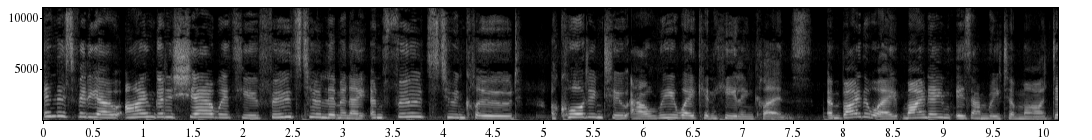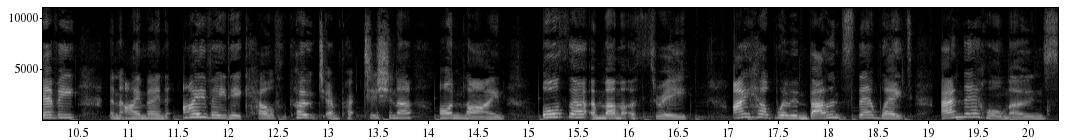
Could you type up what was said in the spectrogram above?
In this video, I'm going to share with you foods to eliminate and foods to include according to our Reawaken Healing Cleanse. And by the way, my name is Amrita Ma Devi, and I'm an Ayurvedic health coach and practitioner online, author and mama of three. I help women balance their weight and their hormones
